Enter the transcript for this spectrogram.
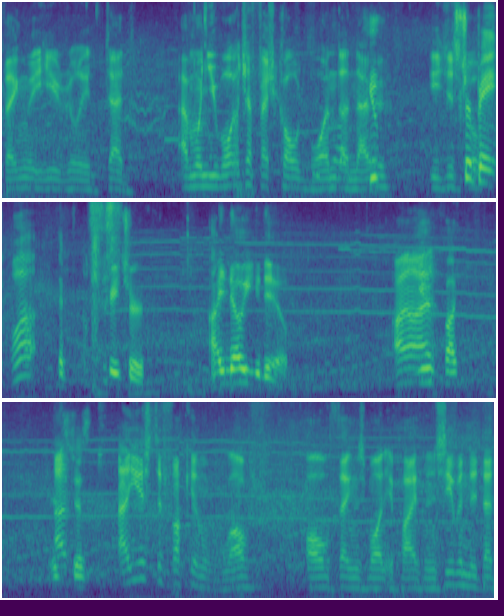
thing that he really did. And when you watch a fish called Wanda now, You- you just go, Bait. what? The creature. I know you do. I, You I, fuck. It's I- just. I used to fucking love all things Monty Python. And see when they did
